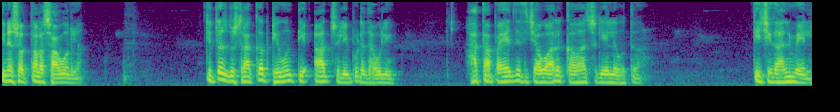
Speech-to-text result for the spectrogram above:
तिने स्वतःला सावरलं. तिथंच दुसरा कप ठेवून ती आत चुलीपुढं धावली. हातापायाने तिच्या वारं कवाच गेलं होतं. तिची घालमेल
